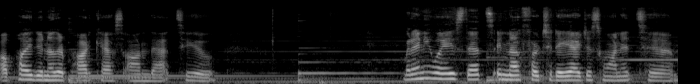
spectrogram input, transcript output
I'll probably do another podcast on that too. But, anyways, that's enough for today. I just wanted to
